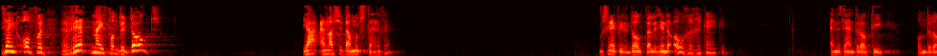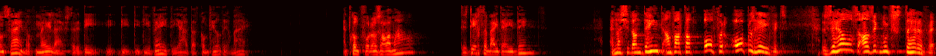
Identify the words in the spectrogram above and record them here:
Zijn offer redt mij van de dood. Ja, en als je dan moet sterven? Misschien heb je de dood wel eens in de ogen gekeken. En er zijn er ook die onder ons zijn of meeluisteren, die, die, die, die weten, ja, dat komt heel dichtbij. Het komt voor ons allemaal. Het is dichterbij dan je denkt. En als je dan denkt aan wat dat offer oplevert, zelfs als ik moet sterven,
